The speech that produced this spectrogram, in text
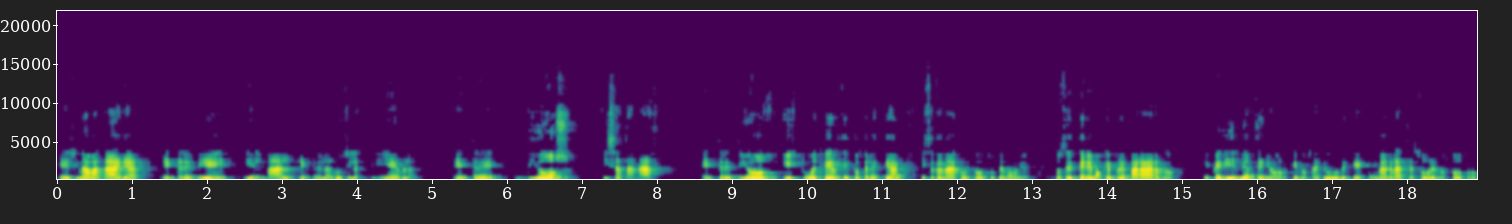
Es una batalla entre el bien y el mal, entre la luz y las tinieblas, entre Dios y Satanás, entre Dios y su ejército celestial y Satanás con todos sus demonios. Entonces tenemos que prepararnos y pedirle al Señor que nos ayude, que ponga gracia sobre nosotros,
